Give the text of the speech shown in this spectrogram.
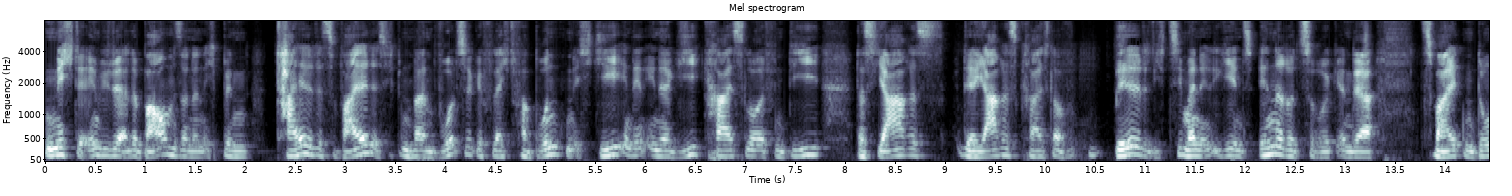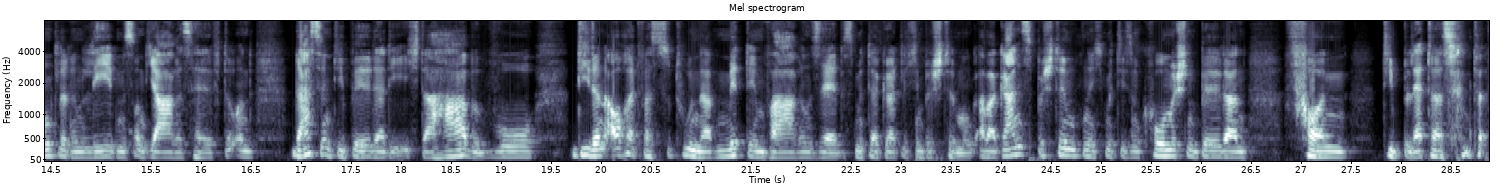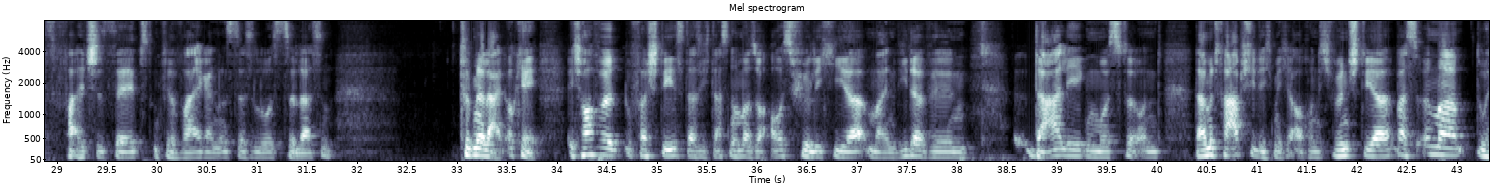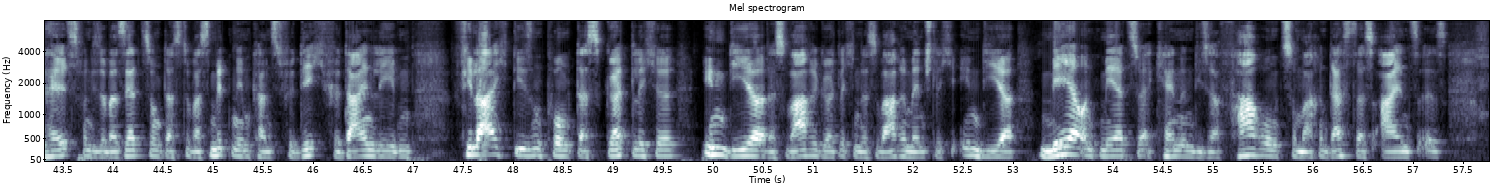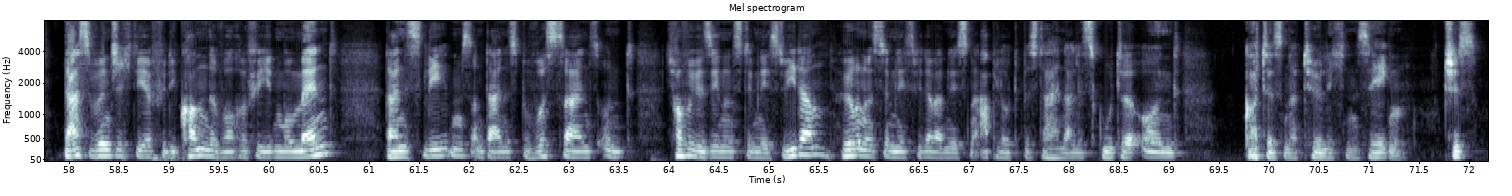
nicht der individuelle Baum, sondern ich bin Teil des Waldes, ich bin beim Wurzelgeflecht verbunden, ich gehe in den Energiekreisläufen, die das Jahres, der Jahreskreislauf bildet. Ich ziehe meine Energie ins Innere zurück in der zweiten dunkleren Lebens- und Jahreshälfte. Und das sind die Bilder, die ich da habe, wo die dann auch etwas zu tun haben mit dem wahren Selbst, mit der göttlichen Bestimmung. Aber ganz bestimmt nicht mit diesen komischen Bildern von die Blätter sind das falsche Selbst und wir weigern uns das loszulassen. Tut mir leid. Okay, ich hoffe, du verstehst, dass ich das nochmal so ausführlich hier meinen Widerwillen darlegen musste. Und damit verabschiede ich mich auch. Und ich wünsche dir, was immer du hältst von dieser Übersetzung, dass du was mitnehmen kannst für dich, für dein Leben. Vielleicht diesen Punkt, das Göttliche in dir, das wahre Göttliche und das wahre Menschliche in dir mehr und mehr zu erkennen, diese Erfahrung zu machen, dass das eins ist. Das wünsche ich dir für die kommende Woche, für jeden Moment deines Lebens und deines Bewusstseins und ich hoffe, wir sehen uns demnächst wieder, hören uns demnächst wieder beim nächsten Upload. Bis dahin alles Gute und Gottes natürlichen Segen. Tschüss.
